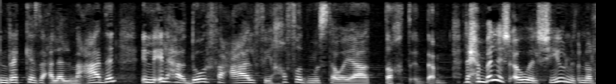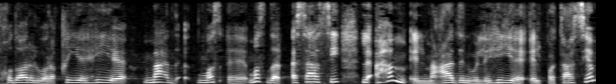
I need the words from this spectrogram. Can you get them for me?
نركز على المعادن اللي لها دور فعال في خفض مستويات ضغط الدم. رح نبلش أول شيء انه الخضار الورقية هي هي مصدر أساسي لأهم المعادن واللي هي البوتاسيوم.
